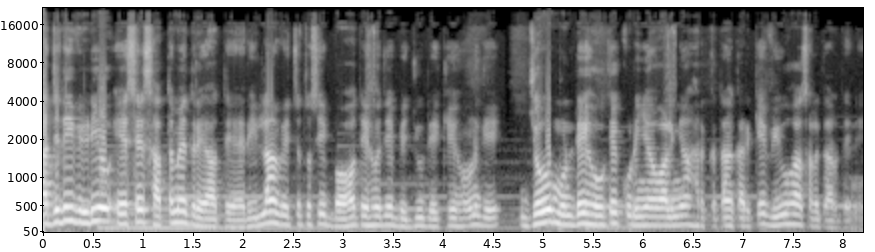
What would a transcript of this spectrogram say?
ਅੱਜ ਦੀ ਵੀਡੀਓ ਇਸੇ ਸੱਤਵੇਂ ਦਰਿਆ ਤੇ ਹੈ। ਰੀਲਾਂ ਵਿੱਚ ਤੁਸੀਂ ਬਹੁਤ ਇਹੋ ਜਿਹੇ ਬਿੱਜੂ ਦੇਖੇ ਹੋਣਗੇ, ਜੋ ਮੁੰਡੇ ਹੋ ਕੇ ਕੁੜੀਆਂ ਵਾਲੀਆਂ ਹਰਕਤਾਂ ਕਰਕੇ ਵਿਊ ਹਾਸਲ ਕਰਦੇ ਨੇ।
